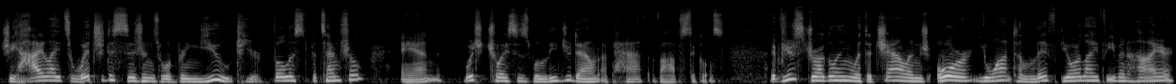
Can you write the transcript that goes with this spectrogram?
She highlights which decisions will bring you to your fullest potential and which choices will lead you down a path of obstacles. If you're struggling with a challenge or you want to lift your life even higher,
